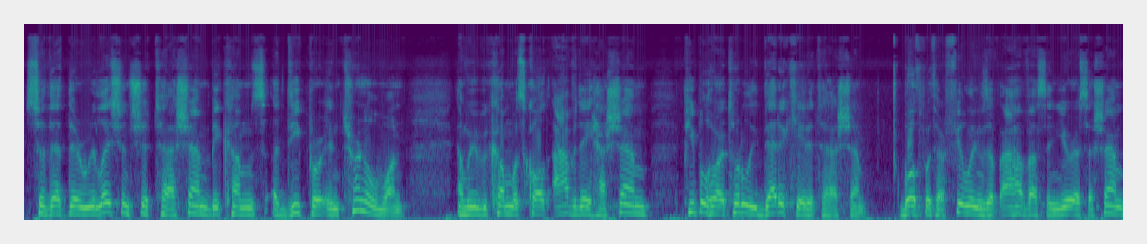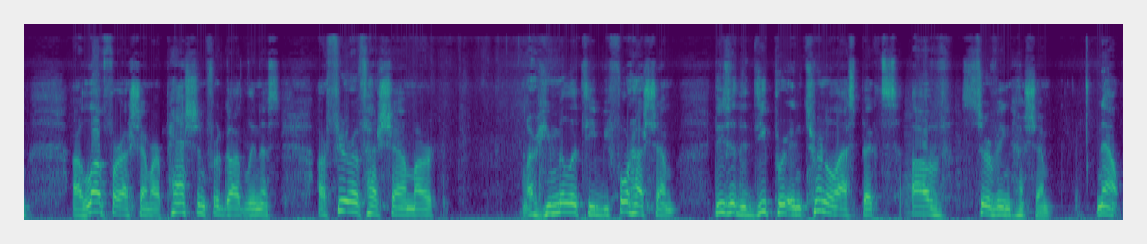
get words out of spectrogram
so that their relationship to Hashem becomes a deeper internal one, and we become what's called Avdei Hashem, people who are totally dedicated to Hashem, both with our feelings of Ahavas and Yiras Hashem, our love for Hashem, our passion for godliness, our fear of Hashem, our our humility before Hashem. These are the deeper internal aspects of serving Hashem. Now,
